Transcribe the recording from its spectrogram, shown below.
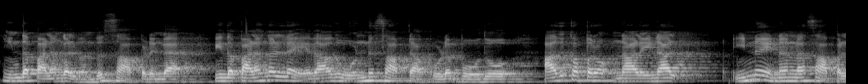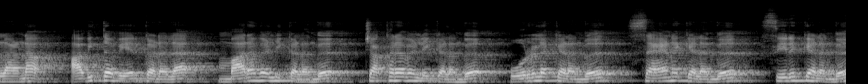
இந்த பழங்கள் வந்து சாப்பிடுங்க. இந்த பழங்களில் ஏதாவது ஒன்று சாப்பிட்டா கூட போதும். அதுக்கப்புறம் நாளை நாள் இன்னும் என்னென்னலாம் சாப்பிட்லான்னா அவித்த வேர்க்கடலை மரவள்ளிக்கிழங்கு சக்கரவள்ளிக்கிழங்கு உருளைக்கிழங்கு சேனக்கிழங்கு சிறுக்கிழங்கு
